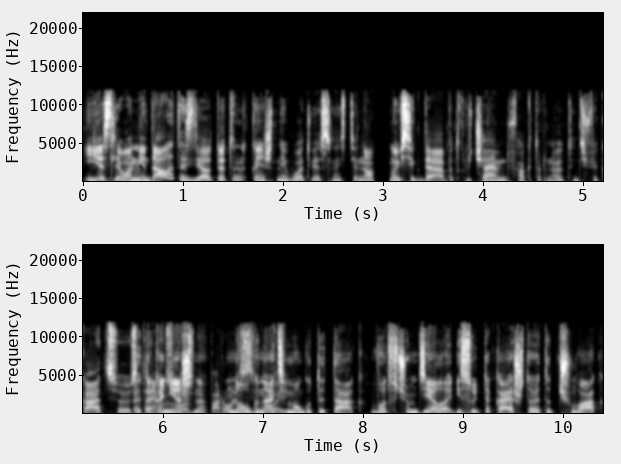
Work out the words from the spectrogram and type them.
И если он не дал это сделать, то это, конечно, его ответственности. Но мы всегда подключаем двухфакторную аутентификацию. Это, конечно, пароль но угнать свой. могут и так. Вот в чем дело. И суть такая, что этот чувак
